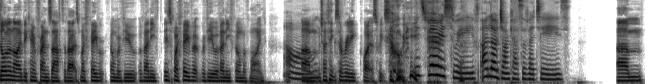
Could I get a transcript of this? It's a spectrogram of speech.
John and I became friends after that. It's my favorite film review of any. It's my favorite review of any film of mine, Oh, um, which I think is a really quite a sweet story. it's very sweet. I love John Cassavetes. Um,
